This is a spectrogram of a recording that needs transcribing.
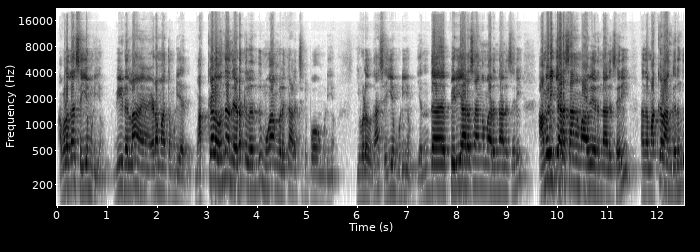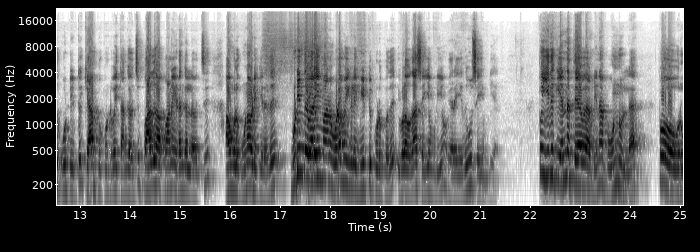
அவ்வளவுதான் செய்ய முடியும். வீடெல்லாம் இடமாற்ற முடியாது. மக்களை வந்து அந்த இடத்துல இருந்து முகாம்களுக்கு அழைச்சிட்டு போக முடியும். இவ்வளவுதான் செய்ய முடியும். எந்த பெரிய அரசாங்கமா இருந்தாலும் சரி அமெரிக்க அரசாங்கமாகவே இருந்தாலும் சரி அந்த மக்கள் அங்கிருந்து கூட்டிட்டு கேம்ப்பு கொண்டு போய் தங்க வச்சு பாதுகாப்பான இடங்கள்ல வச்சு அவங்களுக்கு உணவளிக்கிறது முடிந்த வரையுமான உடைமைகளை மீட்டு கொடுப்பது இவ்வளவுதான் செய்ய முடியும். வேற எதுவும் செய்ய முடியாது. இப்போ இதுக்கு என்ன தேவை அப்படின்னா இப்போ ஒன்றும் இல்லை. இப்போ ஒரு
